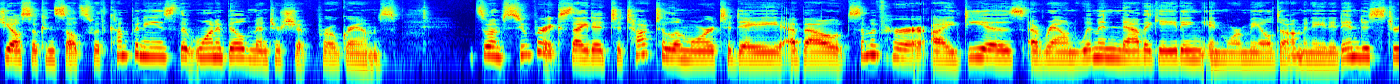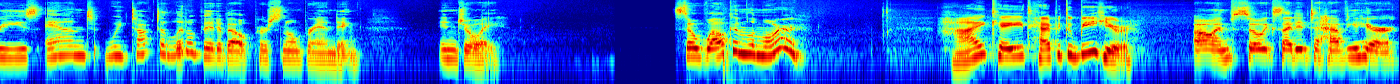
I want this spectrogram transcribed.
She also consults with companies that want to build mentorship programs. So I'm super excited to talk to Limor today about some of her ideas around women navigating in more male dominated industries, and we talked a little bit about personal branding. Enjoy. So, welcome, Limor. Hi, Kate. Happy to be here. Oh, I'm so excited to have you here.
